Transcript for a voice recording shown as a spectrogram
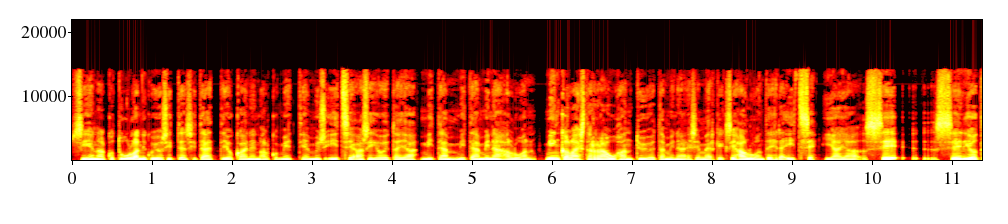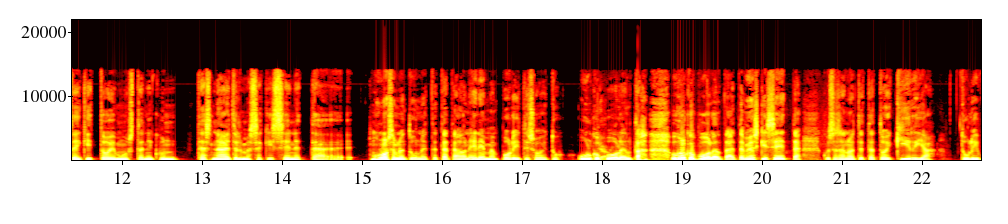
siihen alkoi tulla niin kuin jo sitten sitä, että jokainen alkoi miettiä myös itse asioita ja mitä, mitä minä haluan, minkälaista rauhantyötä minä esimerkiksi haluan tehdä itse. Ja, ja se, se jotenkin toi musta niin kuin tässä näytelmässäkin sen, että mulla on sellainen tunne, että tätä on enemmän politisoitu ulkopuolelta, ulkopuolelta, että myöskin se, että kun sä sanoit, että toi kirja tuli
